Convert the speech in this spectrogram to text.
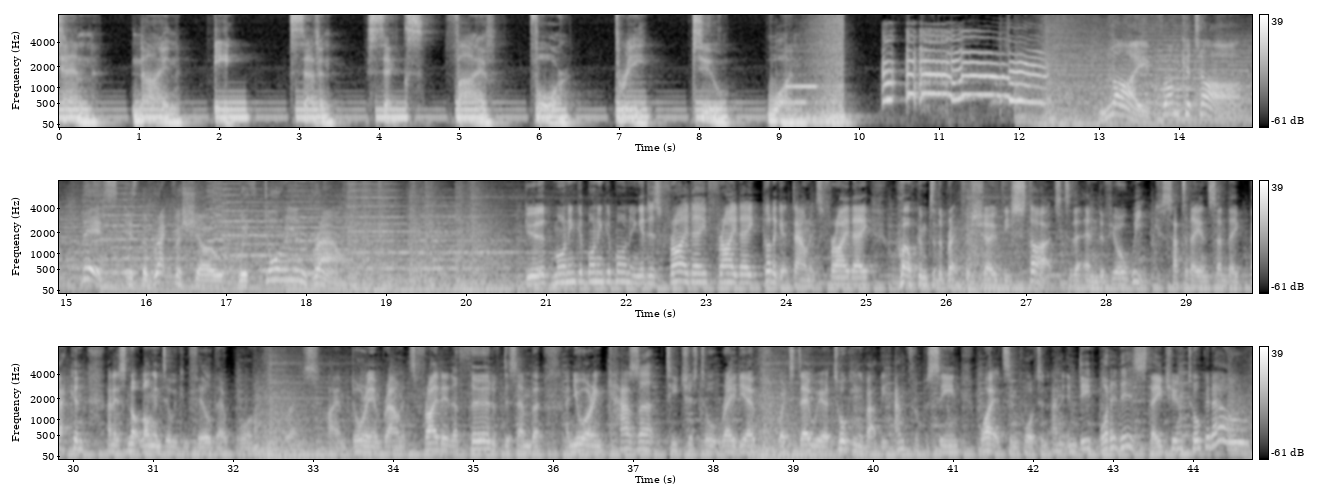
10, 9, 8, 7, 6, 5, 4, 3, 2, 1. Live from Qatar, this is The Breakfast Show with Dorian Brown. Good morning, good morning, good morning. It is Friday, Friday, gotta get down, it's Friday. Welcome to the Breakfast Show, the start to the end of your week. Saturday and Sunday beckon, and it's not long until we can feel their warm embrace. I am Dorian Brown, it's Friday, the 3rd of December, and you are in Casa Teachers Talk Radio, where today we are talking about the Anthropocene, why it's important, and indeed what it is. Stay tuned, talk it out.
